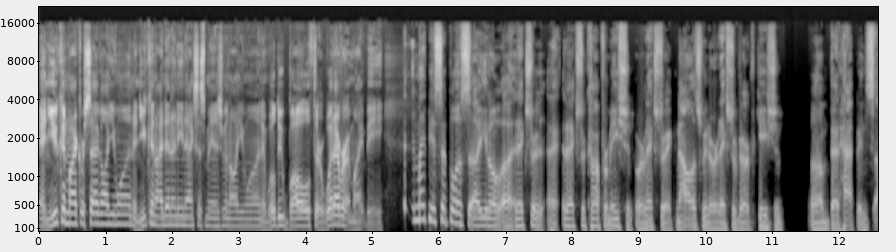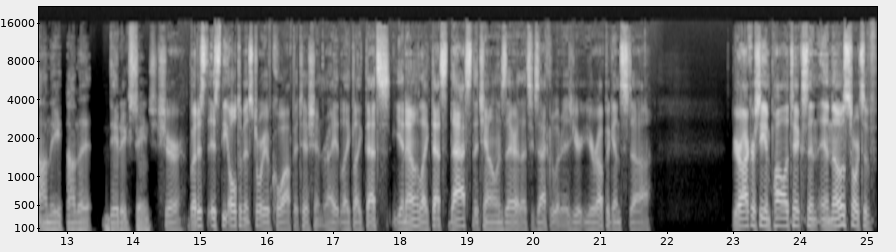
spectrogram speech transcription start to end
And you can microseg all you want, and you can identity and access management all you want, and we'll do both or whatever it might be. It might be as simple as uh, you know uh, an extra uh, an extra confirmation or an extra acknowledgement or an extra verification um, that happens on the on the data exchange. Sure, but it's it's the ultimate story of co-opetition, right? Like like that's you know like that's that's the challenge there. That's exactly what it is. You're you're up against uh, bureaucracy and politics and, and those sorts of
